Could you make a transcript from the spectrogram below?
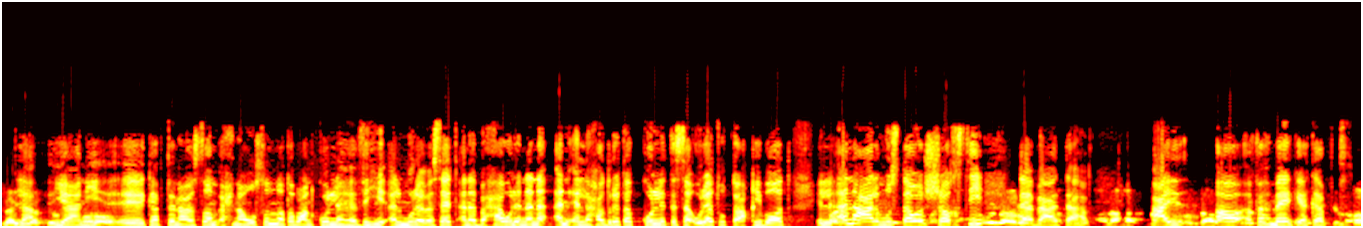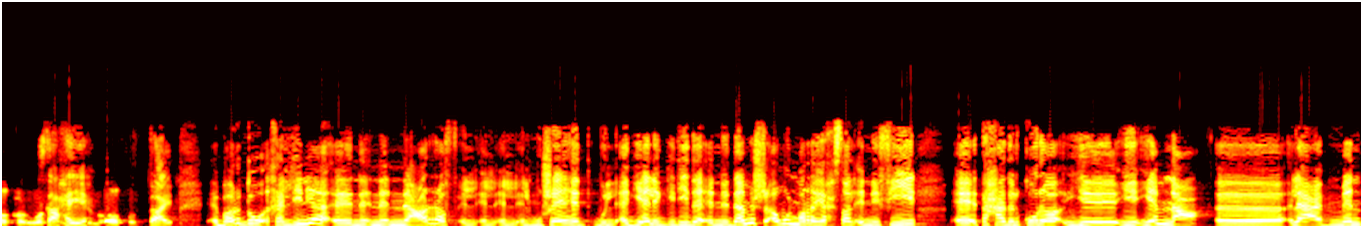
ليلة لا يعني المباراة. آه، كابتن عصام إحنا وصلنا طبعا كل هذه الملابسات أنا بحاول إن أنا أنقل لحضرتك كل التساؤلات والتعقيبات اللي أنا على المستوى الشخصي تابعتها عايز آه فهماك يا كابتن صحيح الآخر. طيب برضو خليني آه، نعرف ال- ال- ال- المشاهد والأجيال الجديدة إن ده مش أول مرة يحصل إن في اتحاد الكرة يمنع آه، لاعب من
